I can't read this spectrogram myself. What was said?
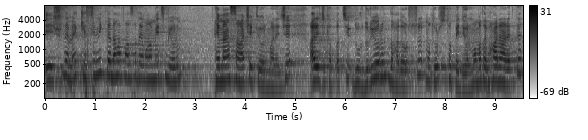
e, şu demek kesinlikle daha fazla devam etmiyorum. Hemen sağa çekiyorum aracı. Aracı kapatıyor, durduruyorum daha doğrusu motoru stop ediyorum. Ama tabii hararette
